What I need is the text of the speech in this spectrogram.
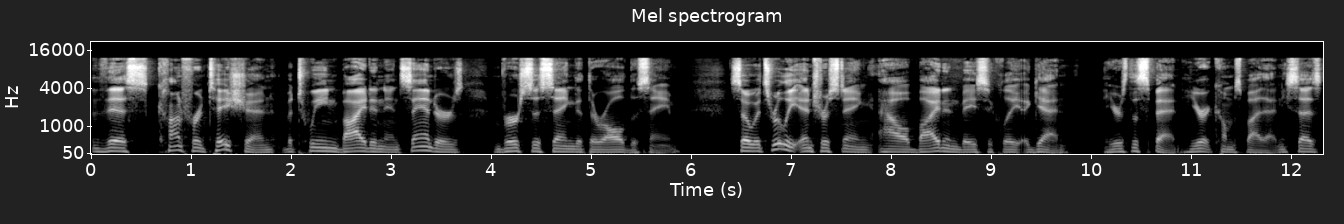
this confrontation between Biden and Sanders versus saying that they're all the same. So it's really interesting how Biden basically, again, here's the spin. Here it comes by that. And he says,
